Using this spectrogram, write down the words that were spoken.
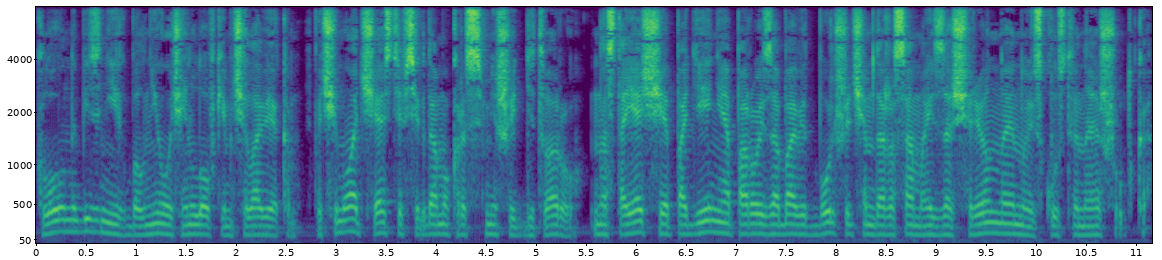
Клоун и без них был не очень ловким человеком, почему отчасти всегда мог рассмешить детвору. Настоящее падение порой забавит больше, чем даже самая изощренная, но искусственная шутка.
